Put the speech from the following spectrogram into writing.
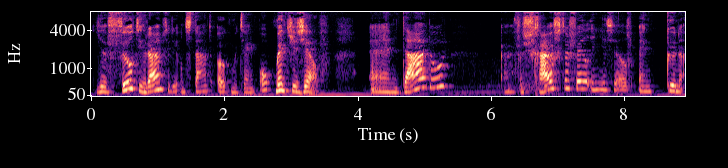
je vult die ruimte die ontstaat ook meteen op met jezelf. En daardoor uh, verschuift er veel in jezelf en kunnen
